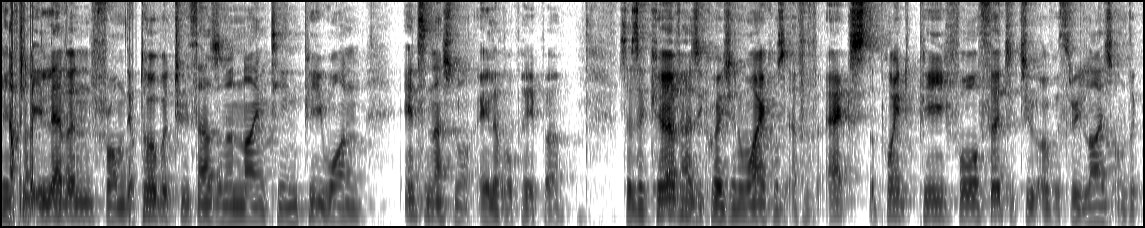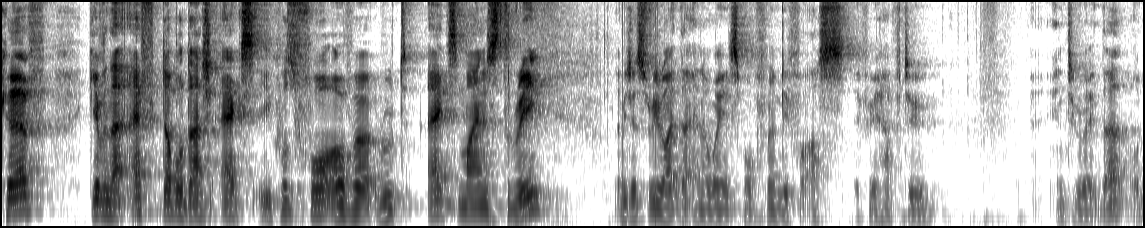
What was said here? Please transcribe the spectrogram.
Number 11 from the October 2019 P1 International A-level paper says a curve has equation y equals f of x. The point P 4 32 over 3 lies on the curve. Given that f double dash x equals 4 over root x minus 3. Let me just rewrite that in a way it's more friendly for us if we have to integrate that or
